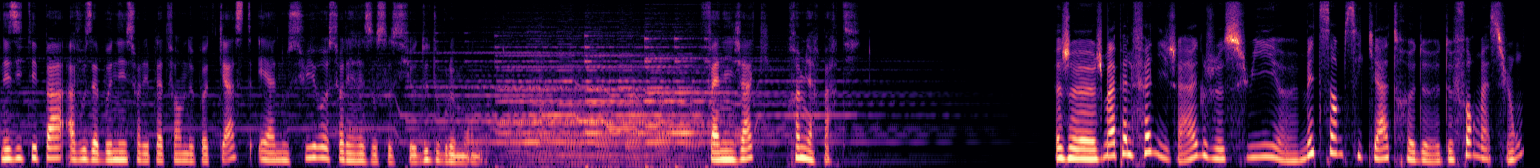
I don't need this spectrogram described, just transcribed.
N'hésitez pas à vous abonner sur les plateformes de podcast et à nous suivre sur les réseaux sociaux de Double Monde. Fanny Jacques, première partie. Je, m'appelle Fanny Jacques, je suis euh, médecin psychiatre de, formation.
